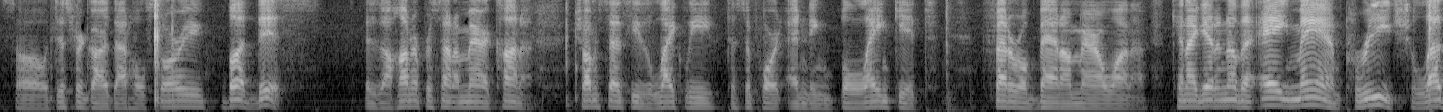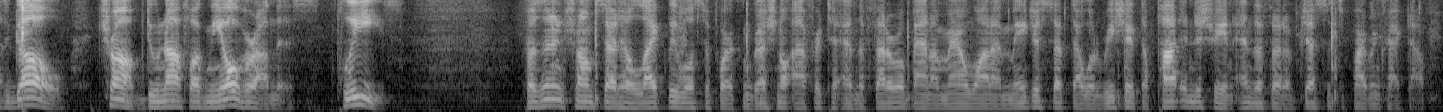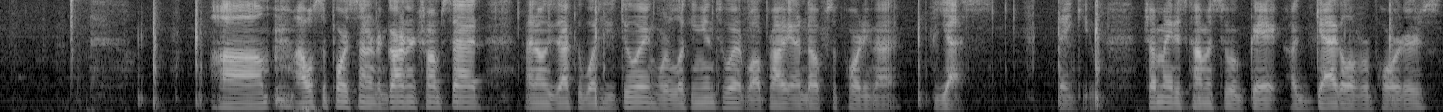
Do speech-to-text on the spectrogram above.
So disregard that whole story. But this is a 100% Americana. Trump says he's likely to support ending blanket federal ban on marijuana. Can I get another amen? Preach. Let's go. Trump, do not fuck me over on this. Please. President Trump said he'll likely will support congressional effort to end the federal ban on marijuana, a major step that would reshape the pot industry and end the threat of Justice Department crackdown. Um, I will support Senator Gardner, Trump said. I know exactly what he's doing. We're looking into it. Well, I'll probably end up supporting that. Yes. Thank you. Trump made his comments to a, ga- a gaggle of reporters.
